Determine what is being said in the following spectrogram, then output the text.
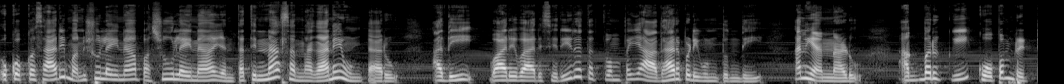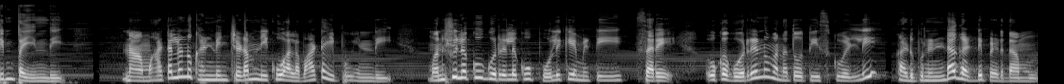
ఒక్కొక్కసారి మనుషులైనా పశువులైనా ఎంత తిన్నా సన్నగానే ఉంటారు. అది వారి వారి శరీరతత్వంపై ఆధారపడి ఉంటుంది అని అన్నాడు. అక్బరుకి కోపం రెట్టింపయింది. నా మాటలను ఖండించడం నీకు అలవాటైపోయింది. మనుషులకు గొర్రెలకు పోలికేమిటి? సరే ఒక గొర్రెను మనతో తీసుకువెళ్ళి కడుపు నిండా గడ్డి పెడదాము.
